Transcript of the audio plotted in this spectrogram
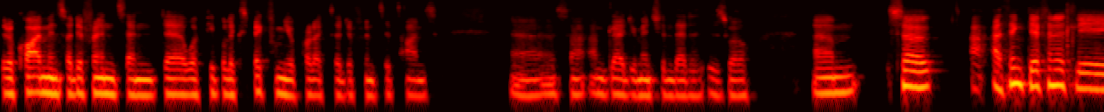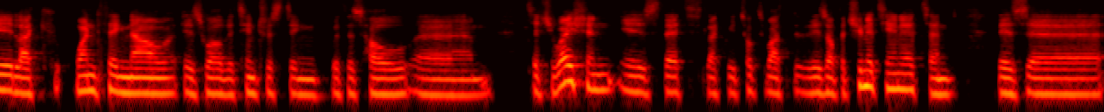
the requirements are different and uh, what people expect from your product are different at times. Uh, so I'm glad you mentioned that as well. Um, so I think definitely like one thing now as well that's interesting with this whole um, situation is that like we talked about there's opportunity in it and there's a,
